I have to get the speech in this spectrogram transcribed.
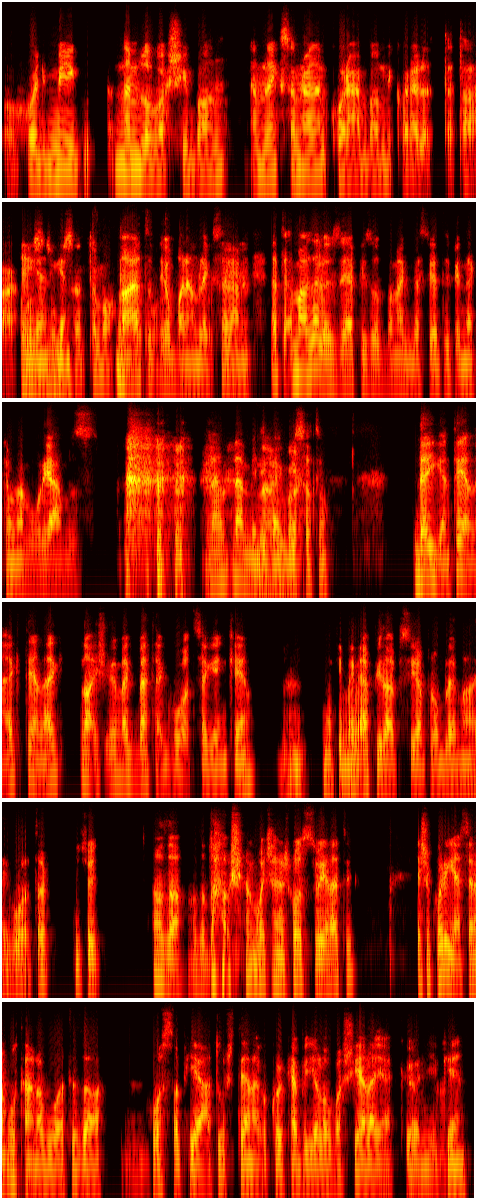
hogy még nem lovasiban, emlékszem rá, nem korábban, mikor előtte találkoztunk. Igen, igen. Szerintem akkor Na hát volt. jobban emlékszel rám. Hát már az előző epizódban megbeszéltük, hogy nekem a memóriám az nem, nem mindig Nem megbízható. De igen, tényleg, tényleg. Na, és ő meg beteg volt szegényként. Mhm. Neki meg epilepsia problémái voltak. Úgyhogy az a, az a dolog sem volt sajnos hosszú életű. És akkor igen, szerintem utána volt ez a Mhm. hosszabb hiátus, tényleg akkor kb. a lovasi elejek környékén.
